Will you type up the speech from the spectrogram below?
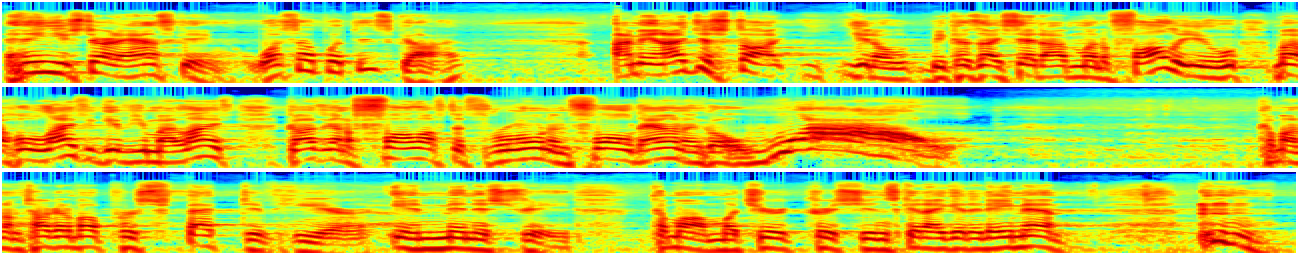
And then you start asking, what's up with this God? I mean, I just thought, you know, because I said I'm going to follow you my whole life and give you my life, God's going to fall off the throne and fall down and go, wow. Come on, I'm talking about perspective here in ministry. Come on, mature Christians, can I get an amen?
